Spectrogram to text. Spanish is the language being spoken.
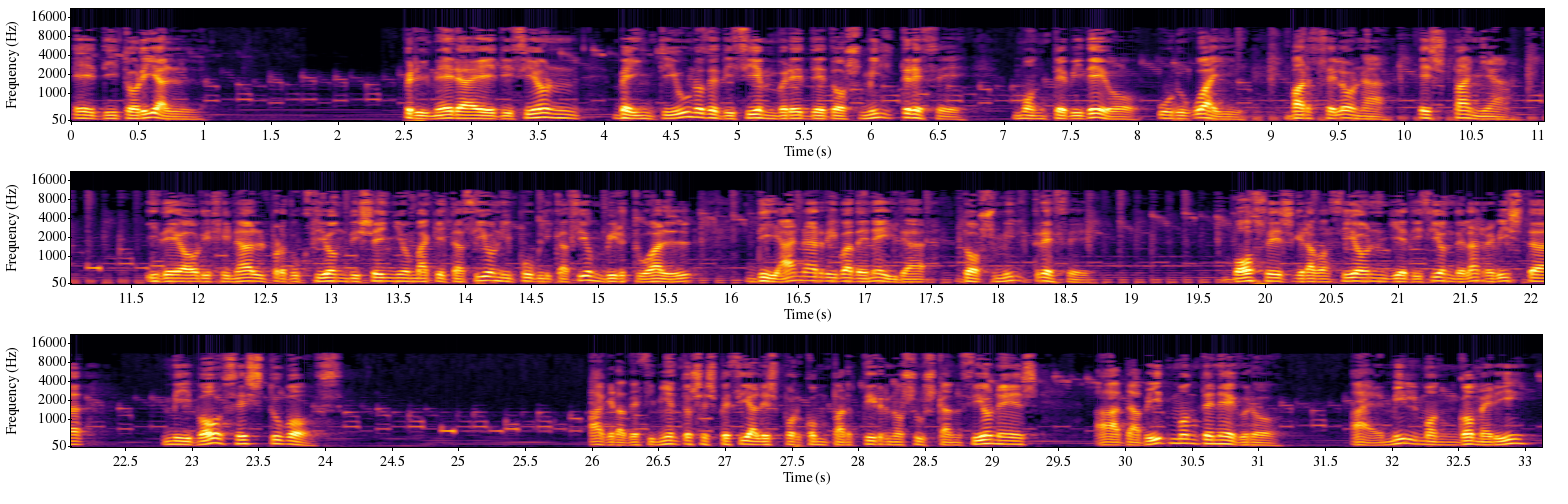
Editorial. Primera edición, 21 de diciembre de 2013. Montevideo, Uruguay, Barcelona, España. Idea original, producción, diseño, maquetación y publicación virtual, Diana Rivadeneira, 2013. Voces, grabación y edición de la revista Mi voz es tu voz. Agradecimientos especiales por compartirnos sus canciones a David Montenegro, a Emil Montgomery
